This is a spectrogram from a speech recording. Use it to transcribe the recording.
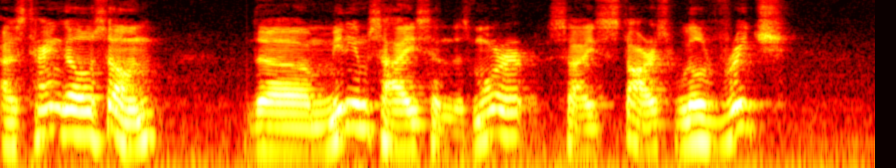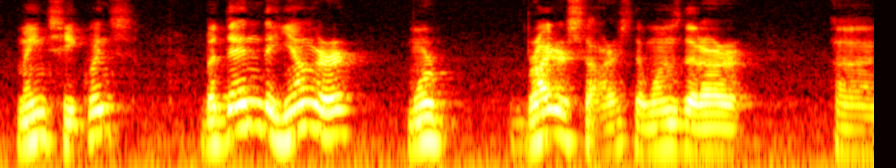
as time goes on, the medium size and the smaller size stars will reach main sequence, but then the younger, more brighter stars, the ones that are uh,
